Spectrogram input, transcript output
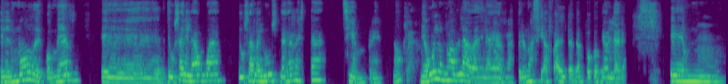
en el modo de comer, eh, de usar el agua, de usar la luz. La guerra está siempre, ¿no? Claro. Mi abuelo no hablaba de la guerra, pero no hacía falta tampoco que hablara. Eh, Mm.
